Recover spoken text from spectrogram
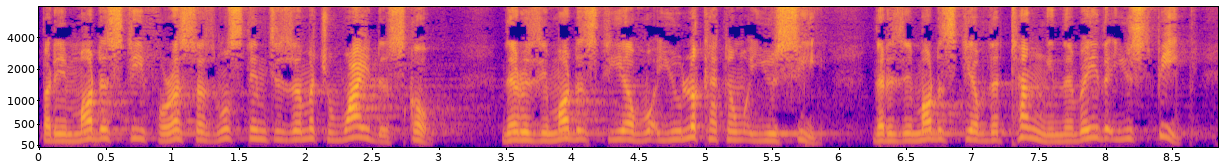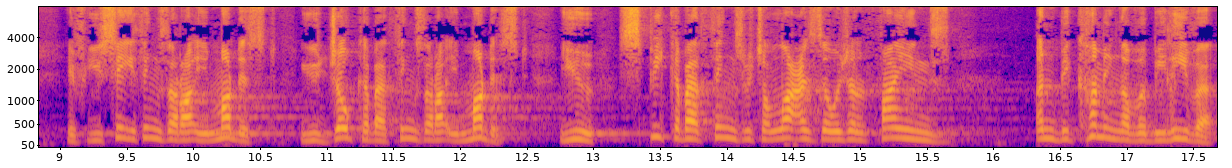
but in modesty for us as Muslims is a much wider scope. There is a modesty of what you look at and what you see. There is immodesty of the tongue in the way that you speak. If you say things that are immodest, you joke about things that are immodest, you speak about things which Allah Azza wa finds unbecoming of a believer,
